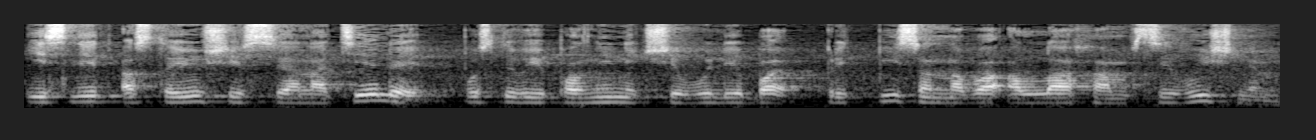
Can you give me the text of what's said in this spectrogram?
и след, остающийся на теле после выполнения чего-либо предписанного Аллахом Всевышним.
